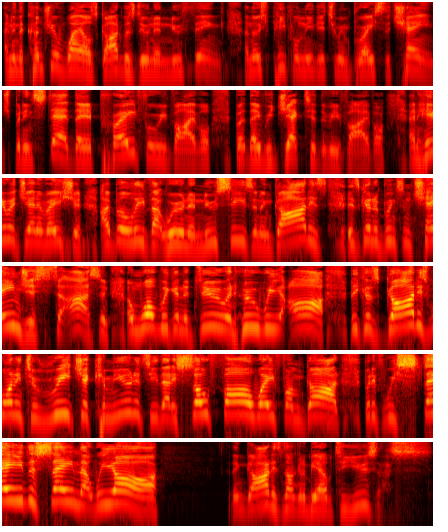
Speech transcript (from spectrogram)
And in the country of Wales, God was doing a new thing, and those people needed to embrace the change. But instead, they had prayed for revival, but they rejected the revival. And here at Generation, I believe that we're in a new season, and God is, is going to bring some changes to us and, and what we're going to do and who we are, because God is wanting to reach a community that is so far away from God. But if we stay the same that we are, then God is not going to be able to use us.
